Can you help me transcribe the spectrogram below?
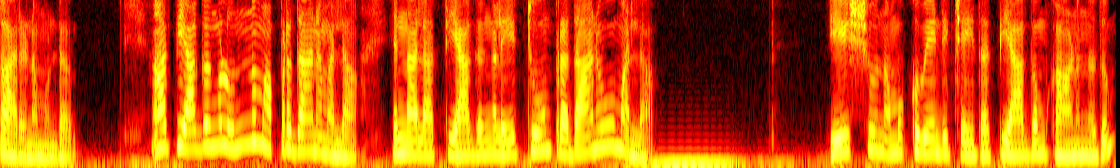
കാരണമുണ്ട്. ആ ത്യാഗങ്ങളൊന്നും അപ്രധാനമല്ല. എന്നാൽ ആ ത്യാഗങ്ങൾ ഏറ്റവും പ്രധാനവുമല്ല. യേശു നമുക്ക് വേണ്ടി ചെയ്ത ത്യാഗം കാണുന്നതും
